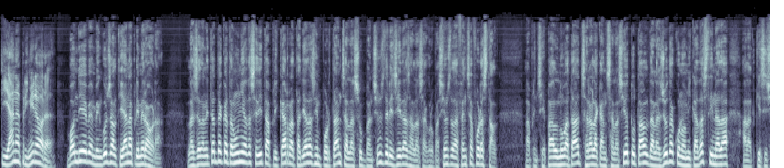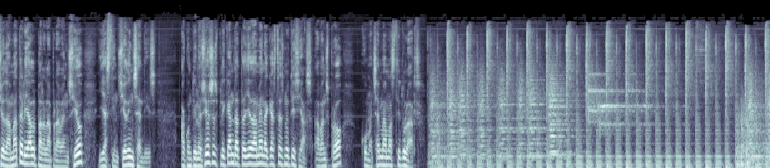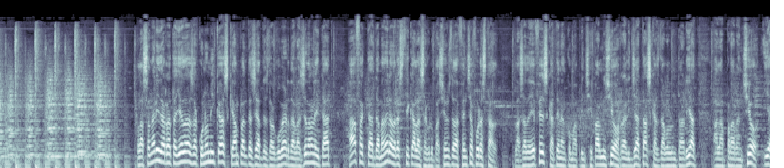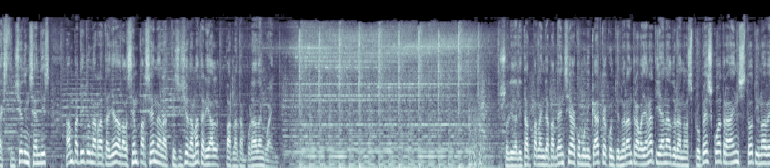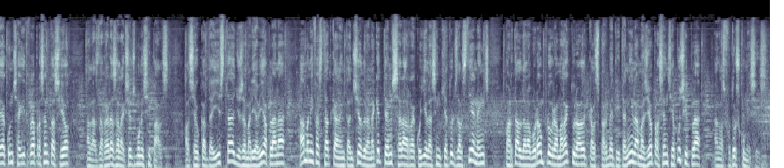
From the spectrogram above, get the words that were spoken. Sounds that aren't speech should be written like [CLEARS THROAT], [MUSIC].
Tiana Primera Hora. Bon dia i benvinguts al Tiana Primera Hora. La Generalitat de Catalunya ha decidit aplicar retallades importants a les subvencions dirigides a les agrupacions de defensa forestal. La principal novetat serà la cancel·lació total de l'ajuda econòmica destinada a l'adquisició de material per a la prevenció i extinció d'incendis. A continuació s'expliquen detalladament aquestes notícies. Abans, però, comencem amb els titulars. L'escenari de retallades econòmiques que han plantejat des del govern de la Generalitat ha afectat de manera dràstica les agrupacions de defensa forestal. Les ADFs, que tenen com a principal missió realitzar tasques de voluntariat a la prevenció i extinció d'incendis, han patit una retallada del 100% en l'adquisició de material per la temporada d'enguany. Solidaritat per la Independència ha comunicat que continuaran treballant a Tiana durant els propers 4 anys, tot i no haver aconseguit representació en les darreres eleccions municipals. El seu cap de llista, Josep Maria Viaplana, ha manifestat que la intenció durant aquest temps serà recollir les inquietuds dels tianencs per tal d'elaborar un programa electoral que els permeti tenir la major presència possible en els futurs comicis.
